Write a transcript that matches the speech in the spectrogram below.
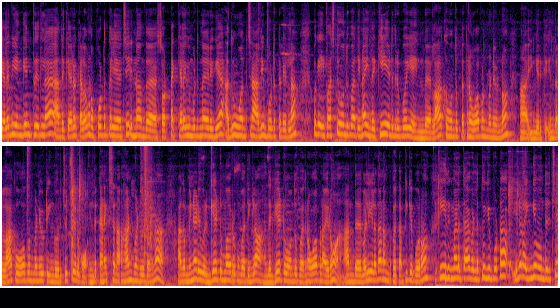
கிளவி எங்கேன்னு தெரியல. அந்த கிள கிளவனை போட்டு தெளியாச்சு இன்னும் அந்த சொட்டை கிளவி மட்டும்தான் இருக்குது அதுவும் வந்துச்சுன்னா அதையும் போட்டு தள்ளிடலாம். ஓகே ஃபஸ்ட்டு வந்து பார்த்தீங்கன்னா இந்த கீ எடுத்துகிட்டு போய் இந்த லாக்கை வந்து பார்த்தீங்கன்னா ஓப்பன் பண்ணிவிடணும் இங்கே இருக்குது இந்த லாக்கை ஓப்பன் பண்ணிவிட்டு இங்கே ஒரு சுவிட்ச் இருக்கும். இந்த கனெக்ஷனை ஆன் பண்ணி விட்டோம்னா அங்கே முன்னாடி ஒரு கேட்டு மாதிரி இருக்கும் பார்த்தீங்களா? அந்த கேட்டு வந்து பார்த்தீங்கன்னா ஓப்பன் ஆயிரும். அந்த வழியில் தான் நம்ம இப்போ தப்பிக்க போகிறோம் இதுக்கு மேலே தேவையில்லை. தூக்கி போட்டால் என்னடா இங்கே வந்துருச்சு?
